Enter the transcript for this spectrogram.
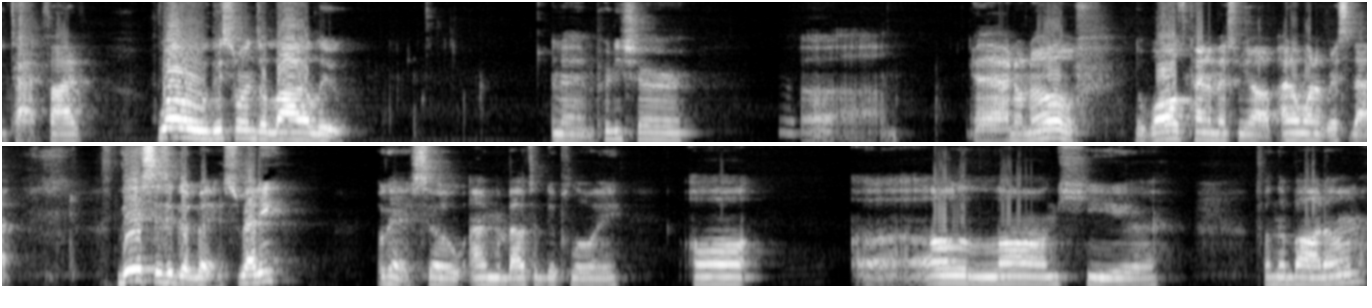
attack five. Whoa, this one's a lot of loot. And I'm pretty sure... Uh, I don't know. The walls kind of messed me up. I don't want to risk that. This is a good base. Ready? Okay, so I'm about to deploy all all along here from the bottom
